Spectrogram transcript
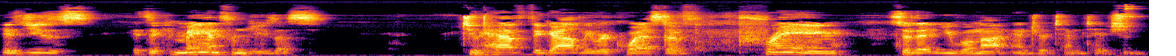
is Jesus, it's a command from Jesus to have the godly request of praying so that you will not enter temptation.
